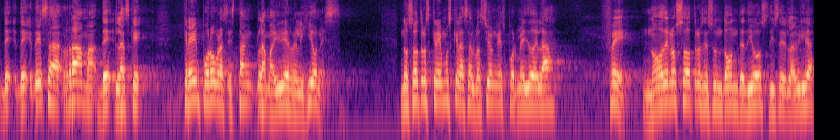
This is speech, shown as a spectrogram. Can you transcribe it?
de, esa rama de las que creen por obras están la mayoría de religiones. Nosotros creemos que la salvación es por medio de la fe, no de nosotros, es un don de Dios, dice la Biblia,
